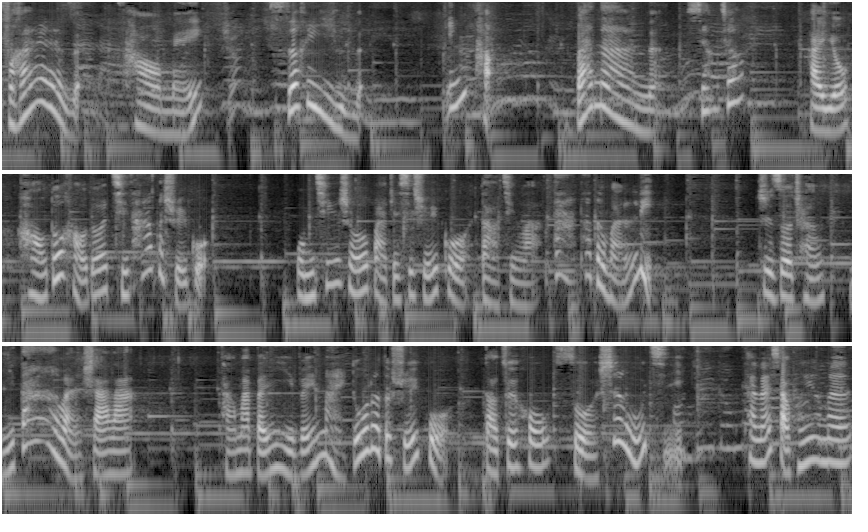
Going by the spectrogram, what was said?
，“fraise” 草莓。Cerise 樱桃，banana 香蕉，还有好多好多其他的水果。我们亲手把这些水果倒进了大大的碗里，制作成一大碗沙拉。唐妈本以为买多了的水果，到最后所剩无几。看来小朋友们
